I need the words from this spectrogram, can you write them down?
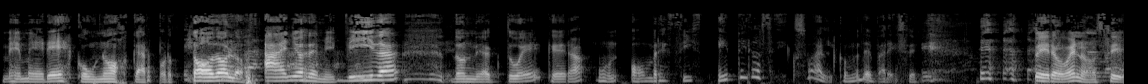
Me merezco un Oscar por todos los años de mi vida donde actué que era un hombre cis heterosexual. ¿Cómo te parece? Pero bueno, sí.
